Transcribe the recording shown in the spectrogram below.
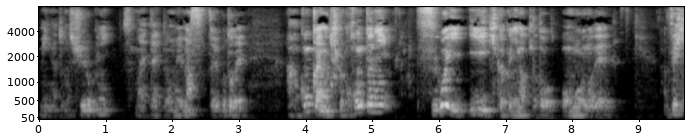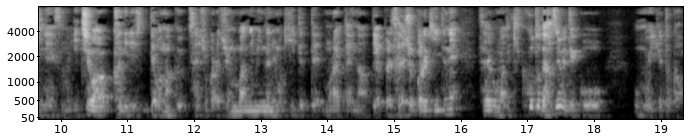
みんなとの収録に備えたいと思います。ということであの今回の企画本当にすごいいい企画になったと思うのでぜひね、その1話限りではなく、最初から順番にみんなにも聞いてってもらいたいなって、やっぱり最初から聞いてね、最後まで聞くことで初めてこう、思い入れとか、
